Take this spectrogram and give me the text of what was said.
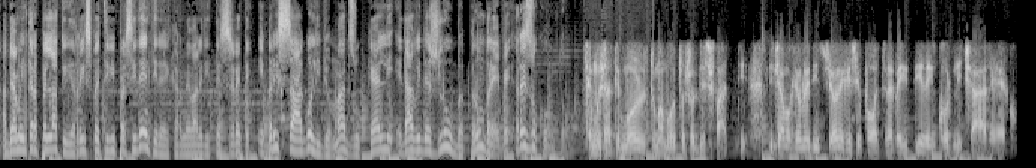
Abbiamo interpellato i rispettivi presidenti del Carnevale di Tesserete e Brissago, Livio Mazzucchelli e Davide Schlub, per un breve resoconto siamo stati molto ma molto soddisfatti. Diciamo che è un'edizione che si potrebbe dire incorniciare, ecco,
